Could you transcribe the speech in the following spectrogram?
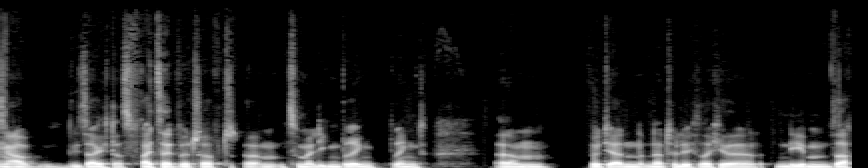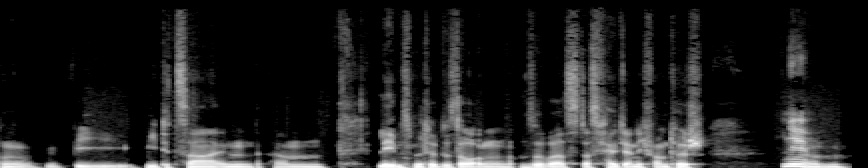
ja, wie sage ich das, Freizeitwirtschaft ähm, zum Erliegen bringt, bringt ähm, wird ja natürlich solche Nebensachen wie Miete zahlen, ähm, Lebensmittel besorgen und sowas, das fällt ja nicht vom Tisch. Nee. Ähm,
